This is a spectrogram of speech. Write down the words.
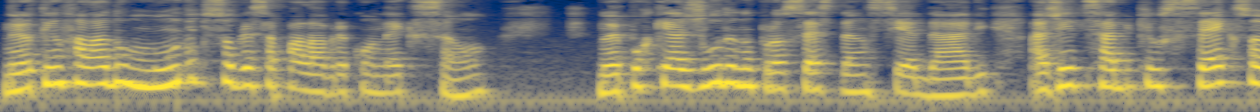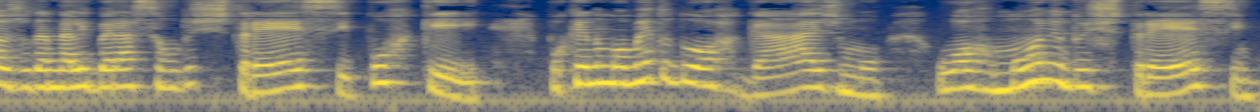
Né? Eu tenho falado muito sobre essa palavra conexão, não é porque ajuda no processo da ansiedade. A gente sabe que o sexo ajuda na liberação do estresse. Por quê? Porque no momento do orgasmo, o hormônio do estresse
